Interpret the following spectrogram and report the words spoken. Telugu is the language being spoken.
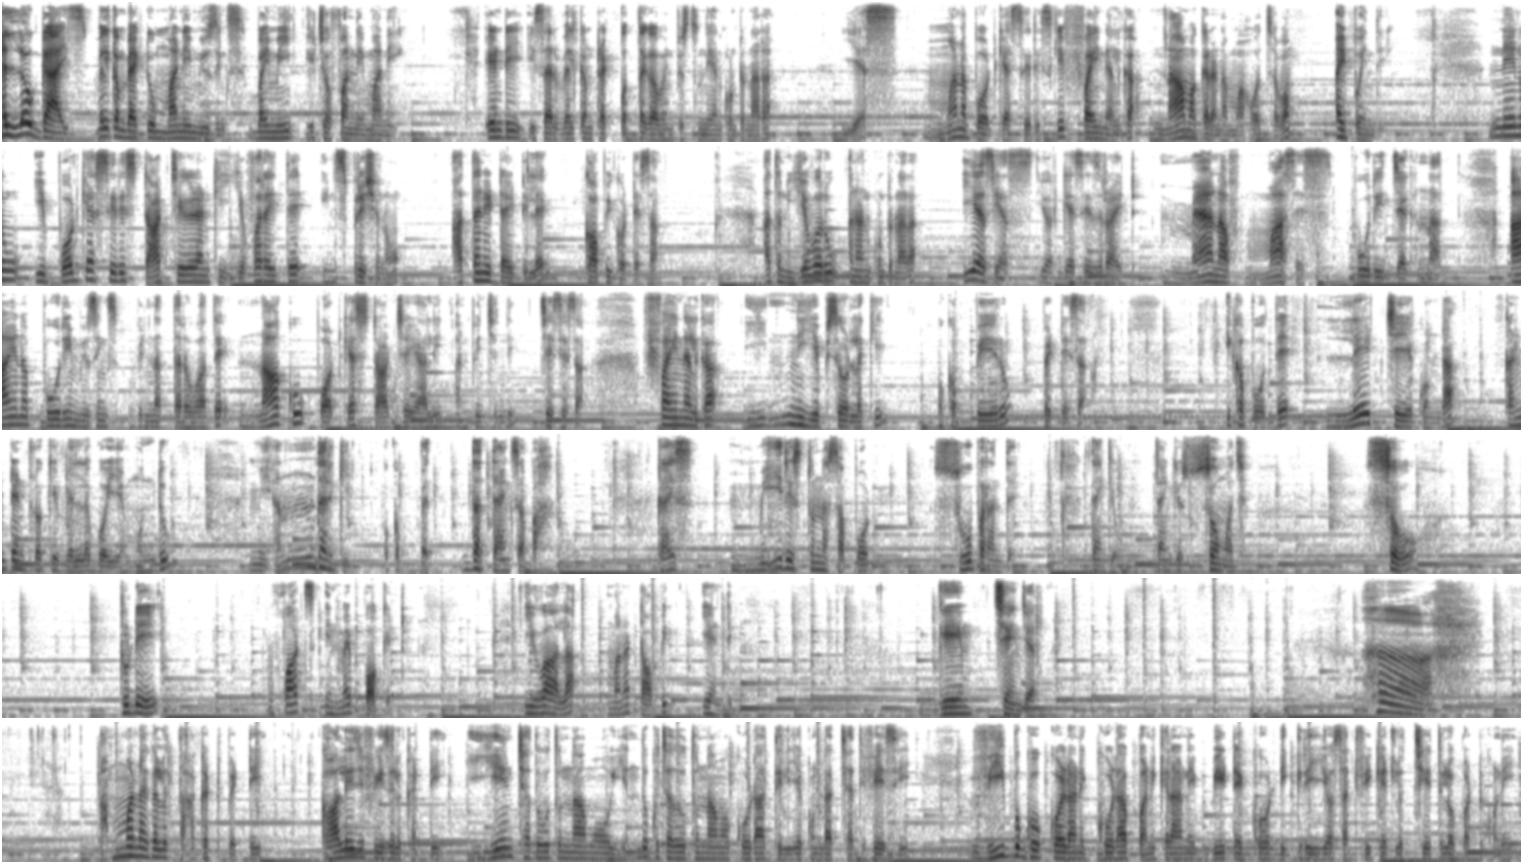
Hello guys welcome back to money musics by me it's of funny money ఏంటి ఈసారి వెల్కమ్ ట్రాక్ కొత్తగా వినిపిస్తుంది అనుకుంటున్నారా? ఎస్ మన పాడ్కాస్ట్ సిరీస్కి ఫైనల్గా నామకరణ మహోత్సవం అయిపోయింది. నేను ఈ పాడ్కాస్ట్ సిరీస్ స్టార్ట్ చేయడానికి ఎవరైతే ఇన్స్పిరేషనో అతని టైటిలే కాపీ కొట్టేసా అతను ఎవరు అని అనుకుంటున్నారా? Yes yes your guess is right man of masses Puri Jagannadh ఆయన పూరి మ్యూజిక్స్ విన్న తర్వాతే నాకు పాడ్కాస్ట్ స్టార్ట్ చేయాలి అనిపించింది చేసేసా. ఫైనల్గా ఇన్ని ఎపిసోడ్లకి ఒక పేరు పెట్టేశా ఇకపోతే లేట్ చేయకుండా కంటెంట్లోకి వెళ్ళబోయే ముందు మీ అందరికీ ఒక పెద్ద థ్యాంక్స్ అబ్బా. గైస్ మీరిస్తున్న సపోర్ట్ సూపర్ అంతే. Thank you thank you so much so today what's in my pocket ఇవాళ మన టాపిక్ ఏంటి? గేమ్ చేంజర్ అమ్మ నగలు తాకట్టు పెట్టి కాలేజీ ఫీజులు కట్టి ఏం చదువుతున్నామో ఎందుకు చదువుతున్నామో కూడా తెలియకుండా చదివేసి వీపు గోక్కోవడానికి కూడా పనికిరాని బీటెక్ డిగ్రీయో సర్టిఫికేట్లు చేతిలో పట్టుకొని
